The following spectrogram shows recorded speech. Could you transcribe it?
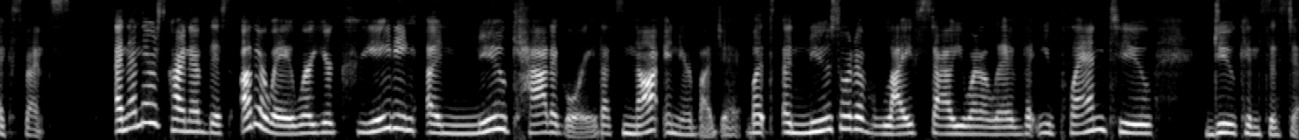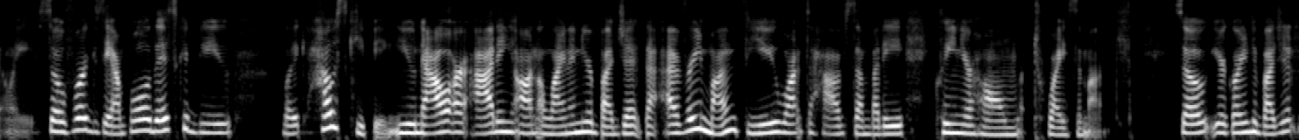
expense. And then there's kind of this other way where you're creating a new category that's not in your budget, but a new sort of lifestyle you want to live that you plan to do consistently. So, for example, this could be like housekeeping. You now are adding on a line in your budget that every month you want to have somebody clean your home twice a month. So you're going to budget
